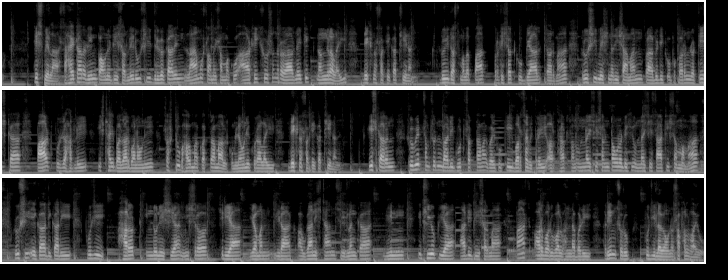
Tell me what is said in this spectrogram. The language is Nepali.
त्यसबेला सहायता र ऋण पाउने देशहरूले रुसी दीर्घकालीन लामो समयसम्मको आर्थिक शोषण र राजनैतिक नङ्ग्रालाई देख्न सकेका थिएनन्। दुई दशमलव पाँच प्रतिशतको ब्याज दरमा रुसी मेसिनरी सामान प्राविधिक उपकरण र त्यसका पार्ट पूर्जाहरूले स्थायी बजार बनाउने सस्तो भावमा कच्चा माल कुम्ल्याउने कुरालाई देख्न सकेका थिएनन्। यसकारण सोभियत संशोधनवादी गुट सत्तामा गएको केही वर्षभित्रै अर्थात् सन् उन्नाइस सय सन्ताउन्नदेखि उन्नाइस सय साठीसम्ममा रुसी एकाधिकारी पुँजी भारत इन्डोनेसिया मिश्र Syria Yemen Iraq Afghanistan Sri Lanka Guinea Ethiopia आदि देशहरूमा पाँच अर्ब रुबलभन्दा बढी ऋण स्वरूप पुँजी लगाउन सफल भयो।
